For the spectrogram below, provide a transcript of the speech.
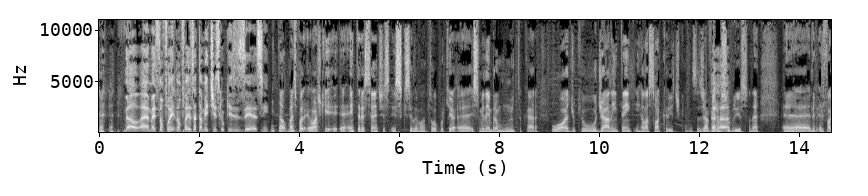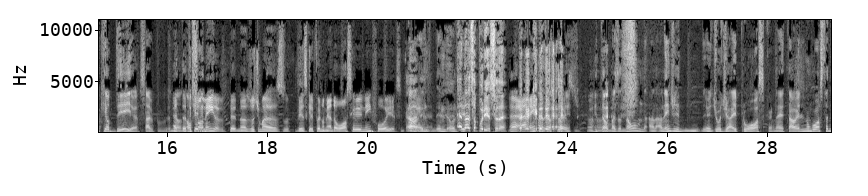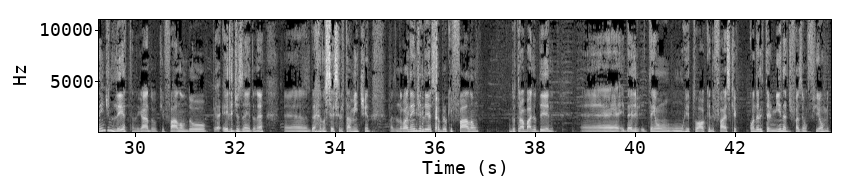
Não, é, mas não foi, não foi exatamente isso que eu quis dizer, assim. Então, mas por- eu acho que é é interessante esse- esse que você levantou, porque é, isso me lembra muito, cara, o ódio que o Woody Allen tem em relação à crítica. Vocês já viram Aham. sobre isso, né? É, ele, ele fala que odeia, sabe? É, Não, tanto não que só- ele nem. Nas últimas vezes que ele foi nomeado ao Oscar, ele nem foi. Assim. Não, Ah, ele, ele- É, não é só por isso, né? É, é, então, Exatamente. Então, mas não, além de, de odiar ir pro Oscar, né, e tal, ele não gosta nem de ler, tá ligado? O que falam do... Ele dizendo, né? É, eu não sei se ele tá mentindo, mas ele não gosta nem de ler sobre o que falam do trabalho dele. É, e daí ele tem um, um ritual que ele faz que é quando ele termina de fazer um filme,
